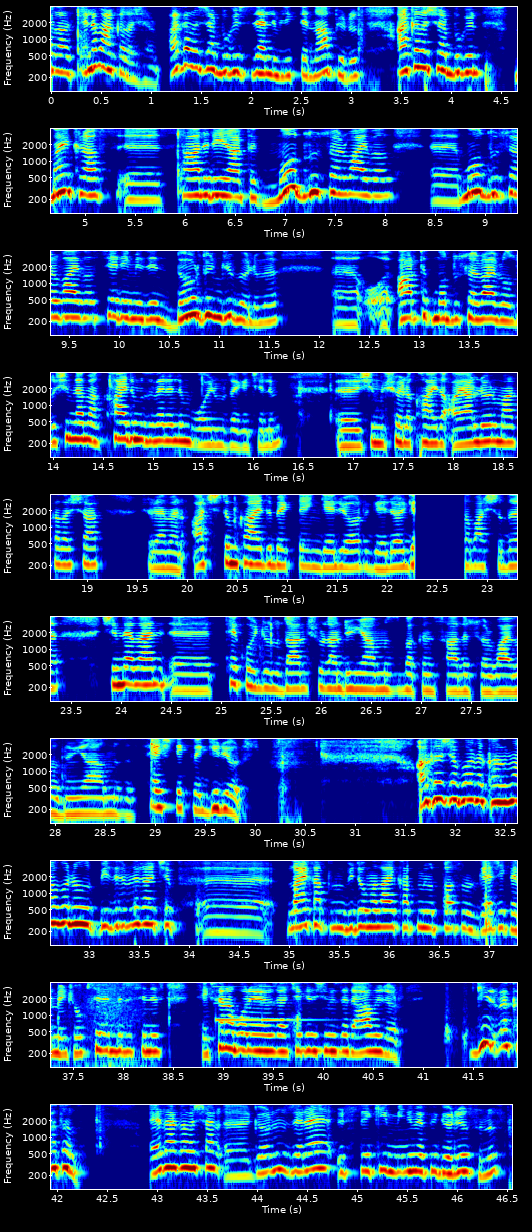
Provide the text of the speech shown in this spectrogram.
tekrardan selam arkadaşlar. Arkadaşlar bugün sizlerle birlikte ne yapıyoruz? Arkadaşlar bugün Minecraft e, sade değil artık modlu survival e, modlu survival serimizin dördüncü bölümü. E, artık modlu survival oldu. Şimdi hemen kaydımızı verelim ve oyunumuza geçelim. E, şimdi şöyle kaydı ayarlıyorum arkadaşlar. Şöyle hemen açtım kaydı bekleyin geliyor geliyor. Başladı. Şimdi hemen e, tek oyunculudan şuradan dünyamız bakın sade survival dünyamızı seçtik ve giriyoruz. Arkadaşlar bu arada kanalıma abone olup bildirimleri açıp e, like atın videoma like atmayı unutmazsanız gerçekten beni çok sevindirirsiniz. 80 aboneye özel çekilişimizde devam ediyor. Gir ve katıl. Evet arkadaşlar e, gördüğünüz üzere üstteki minimap'i görüyorsunuz.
